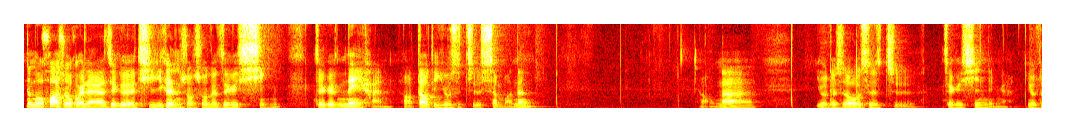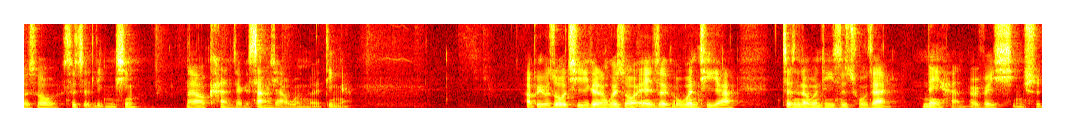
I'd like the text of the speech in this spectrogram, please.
那么话说回来啊，这个奇异客人所说的这个形，这个内涵啊，到底又是指什么呢？好，那有的时候是指这个心灵啊，有的时候是指灵性，那要看这个上下文而定啊。啊，比如说，奇异客人会说：“哎，这个问题呀，真正的问题是出在内涵而非形式。”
